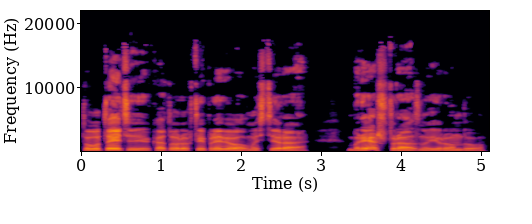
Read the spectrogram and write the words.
«Тут эти, которых ты привел, мастера, брешут разную ерунду».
